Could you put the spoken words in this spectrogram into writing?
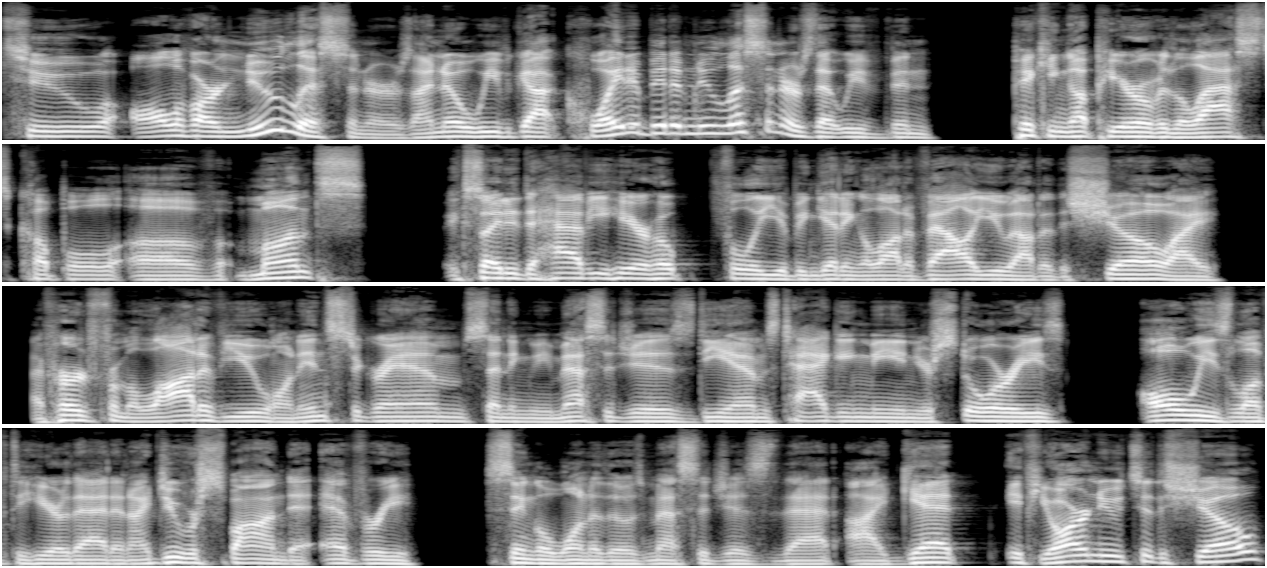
to all of our new listeners. I know we've got quite a bit of new listeners that we've been picking up here over the last couple of months. Excited to have you here. Hopefully, you've been getting a lot of value out of the show. I I've heard from a lot of you on Instagram, sending me messages, DMs, tagging me in your stories. Always love to hear that. And I do respond to every single one of those messages that I get. If you are new to the show,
